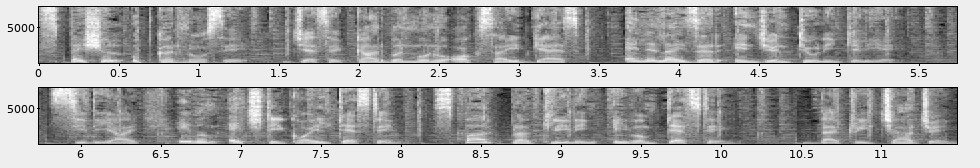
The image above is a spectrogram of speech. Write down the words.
स्पेशल उपकरणों से, जैसे carbon monoxide gas analyser engine tuning के लिए। सीडीआई एवं H coil testing spark plug cleaning एवं testing battery charging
